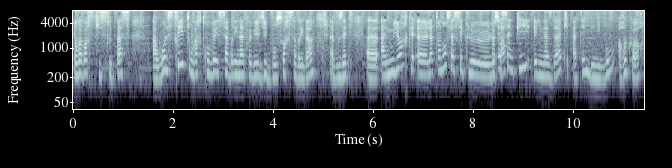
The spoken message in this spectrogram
Et on va voir ce qui se passe à Wall Street. On va retrouver Sabrina Quagliodi. Bonsoir Sabrina. Vous êtes euh, à New York. Euh, la tendance là, c'est que le, le S&P et le Nasdaq atteignent des niveaux records.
